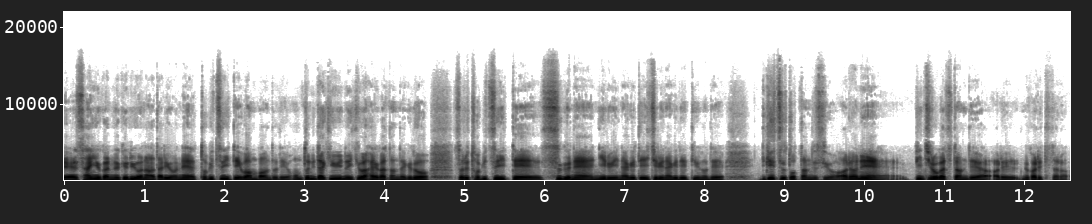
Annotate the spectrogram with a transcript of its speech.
えー、三遊間抜けるような当たりをね、飛びついてワンバウンドで、本当に打球の勢いは速かったんだけど、それ飛びついて、すぐね、二塁投げて、一塁投げてっていうので、ゲツー取ったんですよ。あれはね、ピンチ広がってたんで、あれ抜かれてたら。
